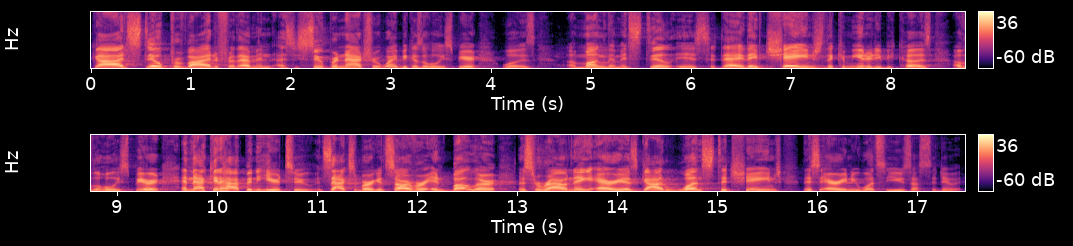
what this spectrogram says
God still provided for them in a supernatural way because the Holy Spirit was among them and still is today. They've changed the community because of the Holy Spirit. And that can happen here too. In Saxonburg, in Sarver, in Butler, the surrounding areas. God wants to change this area and He wants to use us to do it.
